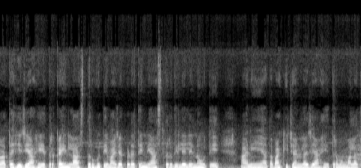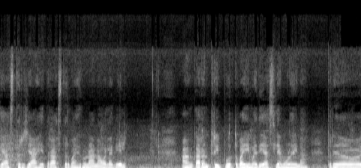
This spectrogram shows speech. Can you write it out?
आता हे जे आहे तर काहींना अस्तर होते माझ्याकडं त्यांनी अस्तर दिलेले नव्हते. आणि आता बाकीच्यांना जे आहे तर मग मला ते अस्तर जे आहे तर अस्तर बाहेरून आणावं लागेल. कारण थ्री फोर्थ बाईमध्ये असल्यामुळे ना तर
